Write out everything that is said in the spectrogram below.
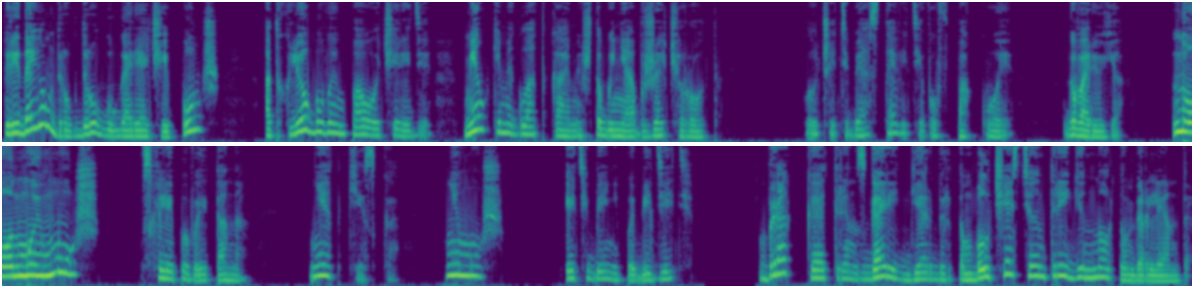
Передаем друг другу горячий пунш, отхлебываем по очереди, мелкими глотками, чтобы не обжечь рот. Лучше тебе оставить его в покое, — говорю я. «Но он мой муж!» — всхлипывает она. «Нет, киска, не муж, и тебе не победить». Брак Кэтрин с Гарри Гербертом был частью интриги Нортумберленда.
